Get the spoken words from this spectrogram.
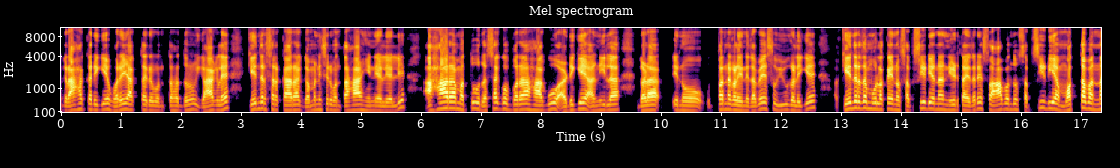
ಗ್ರಾಹಕರಿಗೆ ಹೊರೆಯಾಗ್ತಾ ಇರುವಂತಹದ್ದು ಈಗಾಗಲೇ ಕೇಂದ್ರ ಸರ್ಕಾರ ಗಮನಿಸಿರುವಂತಹ ಹಿನ್ನೆಲೆಯಲ್ಲಿ ಆಹಾರ ಮತ್ತು ರಸಗೊಬ್ಬರ ಹಾಗೂ ಅಡಿಗೆ ಅನಿಲಗಳ ಏನು ಉತ್ಪನ್ನಗಳೇನಿದಾವೆ, ಸೊ ಇವುಗಳಿಗೆ ಕೇಂದ್ರದ ಮೂಲಕ ಏನು ಸಬ್ಸಿಡಿಯನ್ನ ನೀಡ್ತಾ ಇದ್ದಾರೆ. ಸೊ ಆ ಒಂದು ಸಬ್ಸಿಡಿಯ ಮೊತ್ತವನ್ನ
